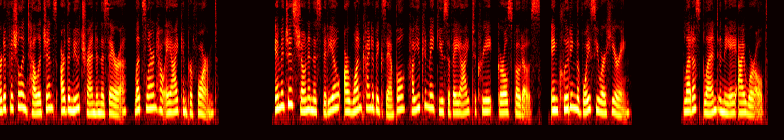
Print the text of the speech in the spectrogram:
Artificial intelligence are the new trend in this era, let's learn how AI can perform. Images shown in this video are one kind of example how you can make use of AI to create girls' photos, including the voice you are hearing. Let us blend in the AI world.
